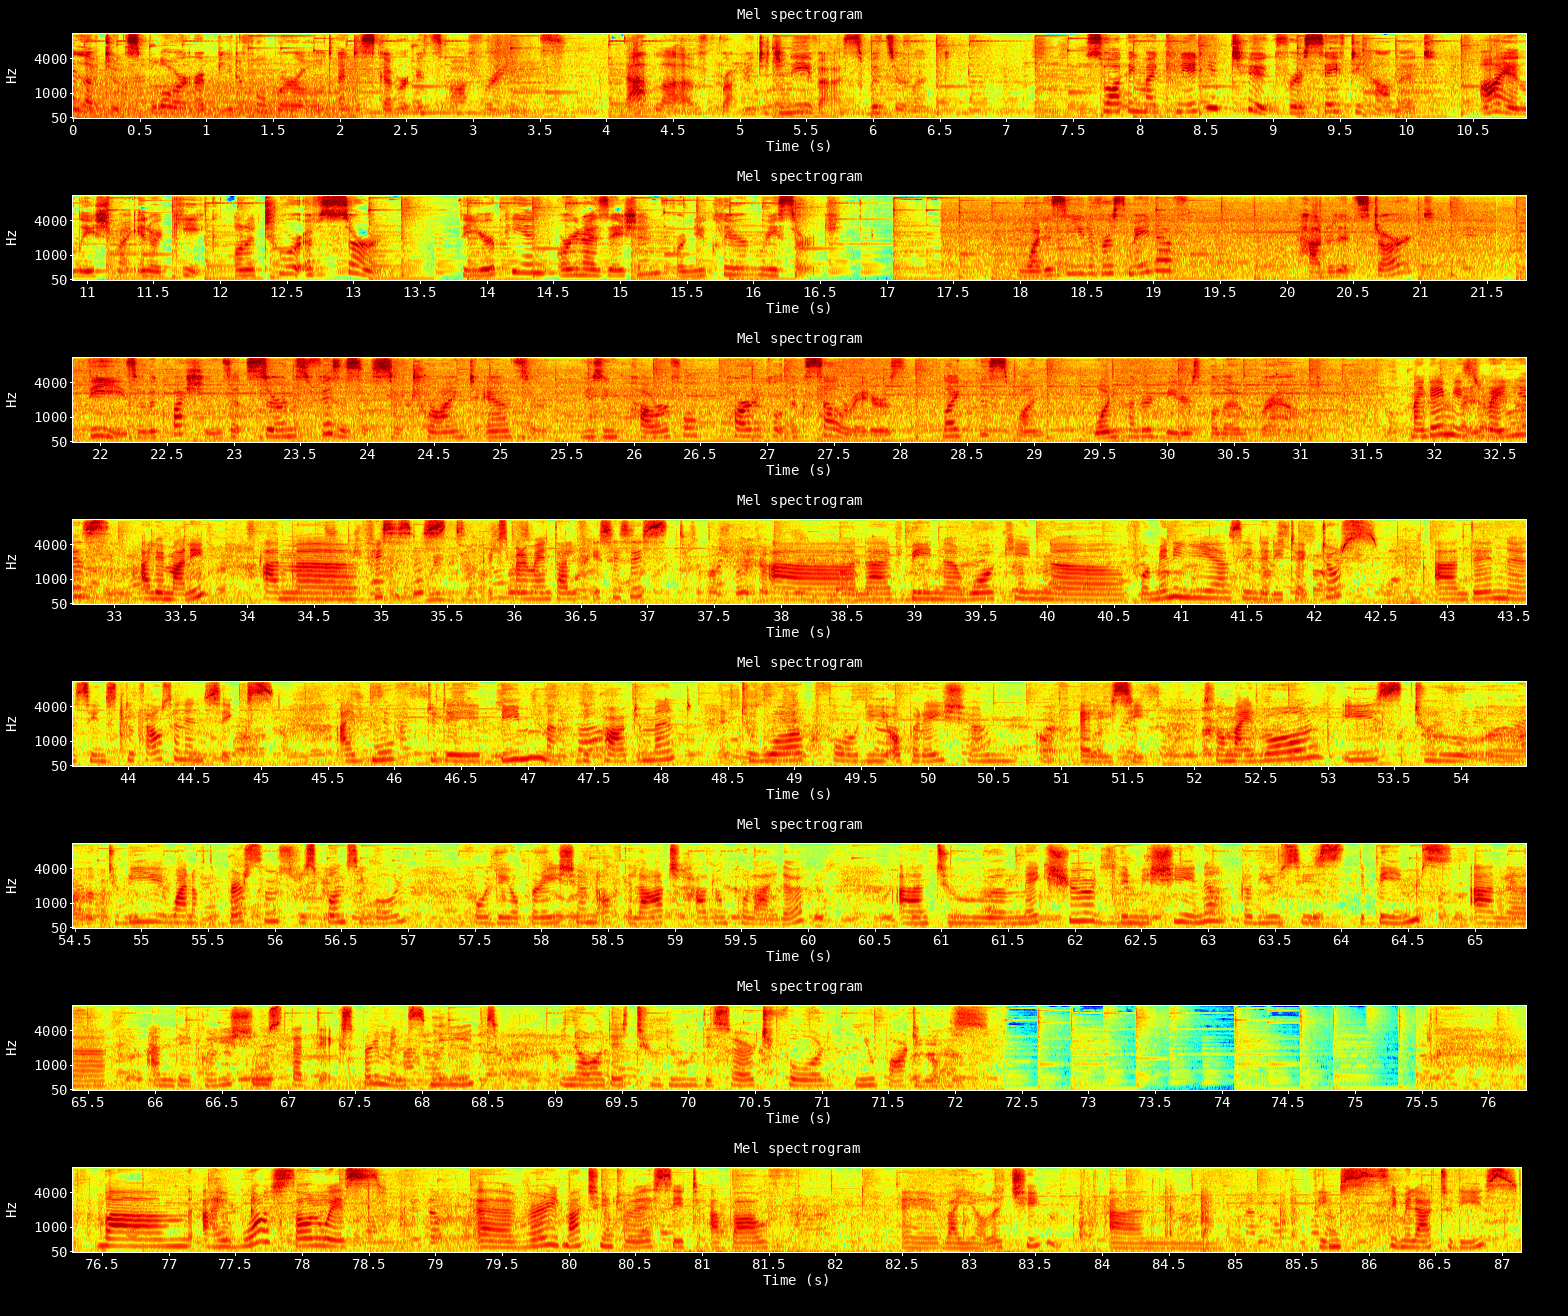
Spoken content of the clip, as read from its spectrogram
I love to explore our beautiful world and discover its offerings. That love brought me to Geneva, Switzerland. Swapping my Canadian toque for a safety helmet, I unleashed my inner geek on a tour of CERN, the European Organization for Nuclear Research. What is the universe made of? How did it start? These are the questions that CERN's physicists are trying to answer using powerful particle accelerators like this one, 100 meters below ground. My name is Reyes Alemany. I'm a physicist, experimental physicist, and I've been uh, working uh, for many years in the detectors. And then uh, since 2006, I moved to the BIM department to work for the operation of LHC. So my role is to, uh, to be one of the persons responsible for the operation of the Large Hadron Collider and to uh, make sure the machine produces the beams and, uh, and the collisions that the experiments need in order to do the search for new particles. Um, I was always uh, very much interested about uh, biology and things similar to this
